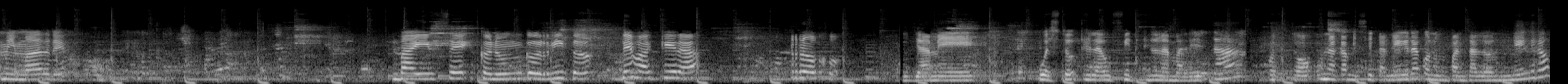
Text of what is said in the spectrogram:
mi madre va a irse con un gorrito de vaquera rojo. Ya me he puesto el outfit en la maleta, puesto una camiseta negra con un pantalón negro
